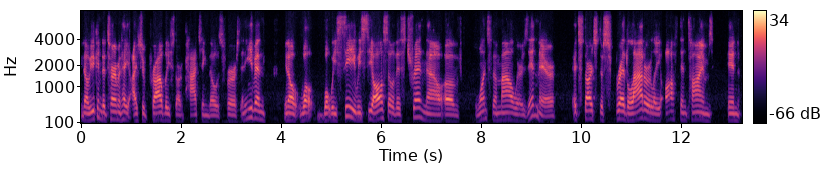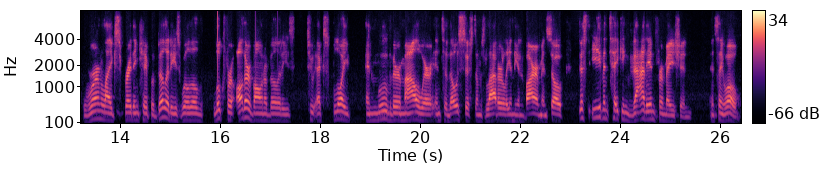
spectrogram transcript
you know, you can determine, hey, I should probably start patching those first. And even, you know, what what we see, we see also this trend now of once the malware is in there, it starts to spread laterally, oftentimes in worm-like spreading capabilities, will look for other vulnerabilities to exploit and move their malware into those systems laterally in the environment. So just even taking that information and saying, whoa,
